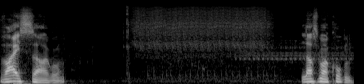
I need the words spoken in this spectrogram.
Weissagung. Lass mal gucken.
